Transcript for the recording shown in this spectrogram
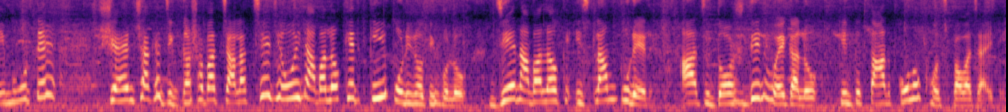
এই মুহূর্তে শেহেনশাহকে জিজ্ঞাসাবাদ চালাচ্ছে যে ওই নাবালকের কি পরিণতি হলো? যে নাবালক ইসলামপুরের আজ দশ দিন হয়ে গেল কিন্তু তার কোনো খোঁজ পাওয়া যায়নি।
